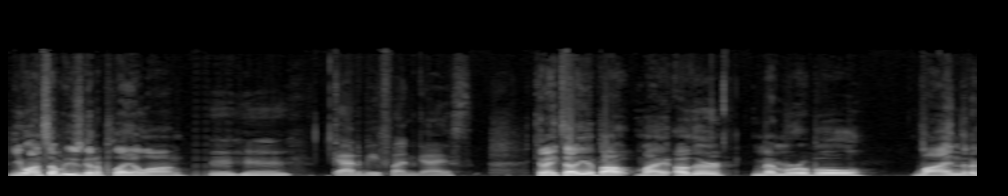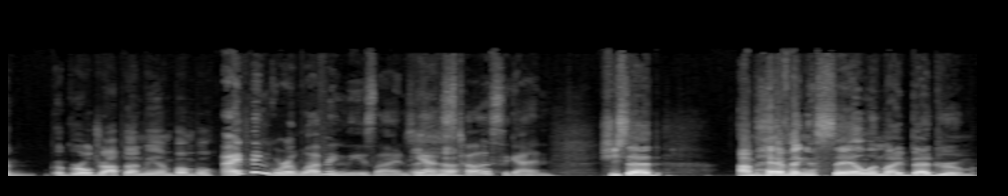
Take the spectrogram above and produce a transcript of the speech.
You want somebody who's going to play along. Mm-hmm. gotta be fun, guys. Can I tell you about my other memorable line that a, a girl dropped on me on Bumble? I think we're loving these lines. Yes, tell us again. She said, I'm having a sale in my bedroom.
